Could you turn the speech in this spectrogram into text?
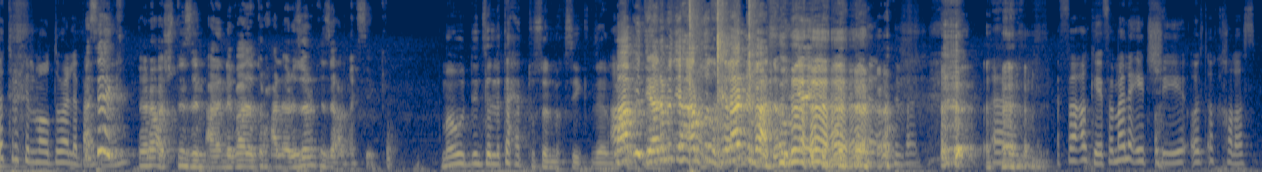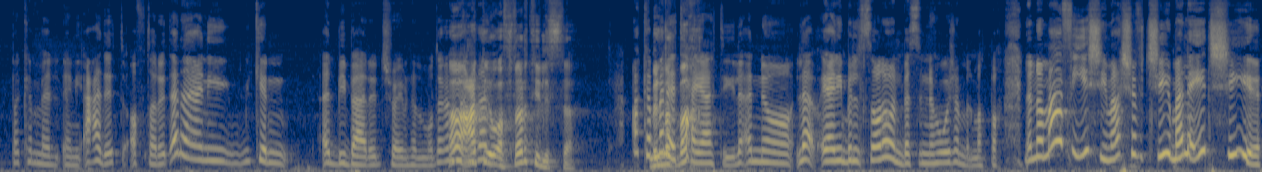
بترك الموضوع بس لبعدين هيك فراش تنزل على نيفادا تروح على الاريزونا تنزل على المكسيك. ما هو أنت لتحت توصل المكسيك ده. ما بدي أنا بدي أركض خلال نيفادا. Okay. أم، ف okay فما لقيت شيء. قلت okay خلاص بكمل. يعني قعدت وافترض أنا يعني يمكن قلبي بارد شوي من هذا الموضوع. آه قعدتي وأفطرتي لسه. آه كملت بالمطبخ؟ حياتي. لأنه لا يعني بالصالون بس إنه هو جنب المطبخ. لأنه ما في إشي ما شفت شيء ما لقيت شيء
